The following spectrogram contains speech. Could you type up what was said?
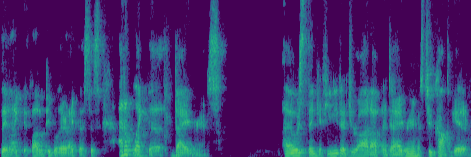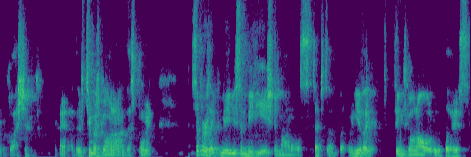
they like it. A lot of people there like this is I don't like the diagrams. I always think if you need to draw it out in a diagram, it's too complicated of a question. Right? There's too much going on at this point. Except for like maybe some mediation models type stuff, but when you have like things going all over the place,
